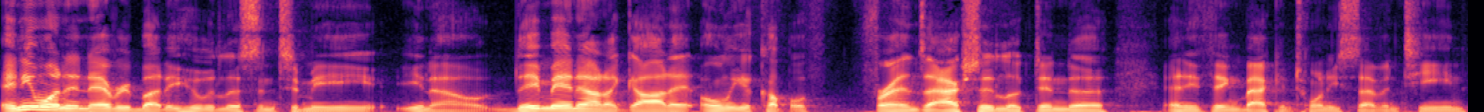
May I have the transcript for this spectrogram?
anyone and everybody who would listen to me. You know, they may not have got it. Only a couple of friends actually looked into anything back in 2017.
